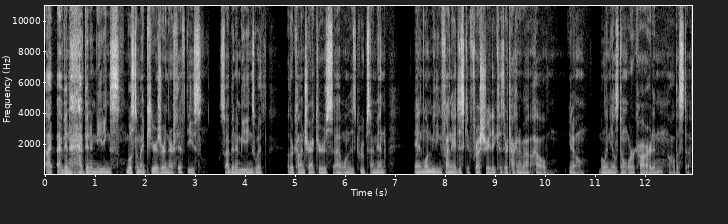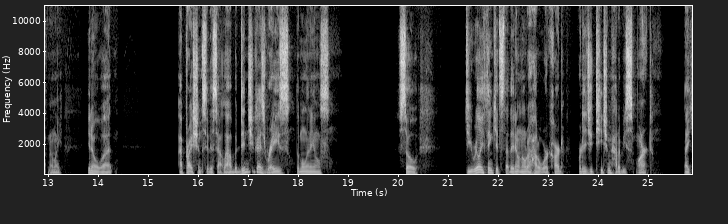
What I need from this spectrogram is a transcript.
I, I've been I've been in meetings. Most of my peers are in their fifties, so I've been in meetings with other contractors. Uh, one of these groups I'm in, and one meeting finally I just get frustrated because they're talking about how you know millennials don't work hard and all this stuff, and I'm like, you know what? I probably shouldn't say this out loud, but didn't you guys raise the millennials? So, do you really think it's that they don't know how to work hard, or did you teach them how to be smart? Like,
